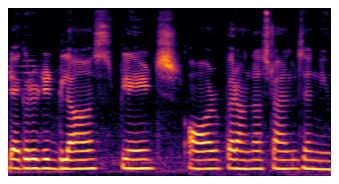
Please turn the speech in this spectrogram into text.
ڈیکوریٹڈ گلاس پلیٹس اور پراندہ اسٹائلز ہیں new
